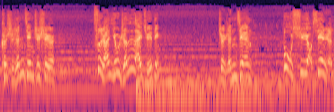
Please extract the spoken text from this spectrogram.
可是人间之事，自然由人来决定。这人间不需要仙人。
